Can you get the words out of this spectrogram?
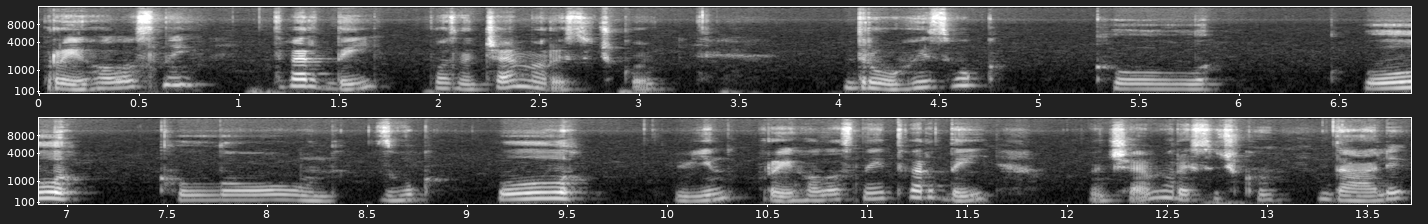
приголосний, твердий, позначаємо рисочкою. Другий звук кл. Л. Клоун. Звук Л. Він приголосний, твердий. Позначаємо рисочкою. Далі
